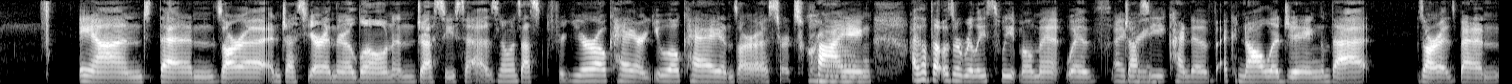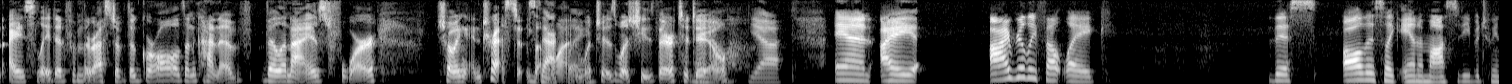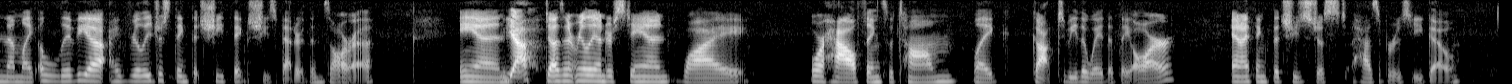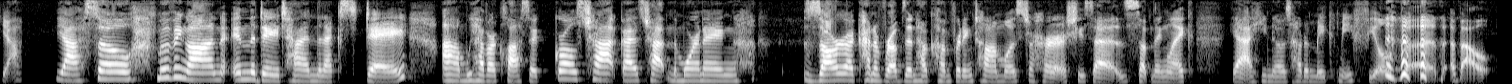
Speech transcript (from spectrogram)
and then Zara and Jessie are in there alone, and Jessie says, No one's asked for you're okay, are you okay? And Zara starts crying. I thought that was a really sweet moment with I agree. Jessie kind of acknowledging that Zara has been isolated from the rest of the girls and kind of villainized for showing interest in Exactly. someone, which is what she's there to do. Yeah. Yeah. And I I really felt like this all this like animosity between them like Olivia, I really just think that she thinks she's better than Zara. And Yeah. doesn't really understand why or how things with Tom like got to be the way that they are. And I think that she's just has a bruised ego. Yeah. Yeah, so moving on in the daytime the next day, um, we have our classic girls chat, guys chat in the morning. Zara kind of rubs in how comforting Tom was to her. She says something like, Yeah, he knows how to make me feel good about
